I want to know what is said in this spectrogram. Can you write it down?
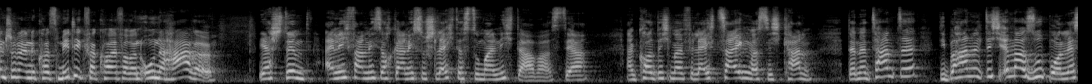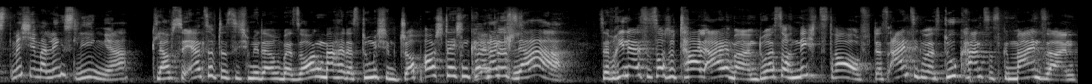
denn schon eine Kosmetikverkäuferin ohne Haare? Ja, stimmt. Eigentlich fand ich es auch gar nicht so schlecht, dass du mal nicht da warst, ja? Dann konnte ich mal vielleicht zeigen, was ich kann. Deine Tante, die behandelt dich immer super und lässt mich immer links liegen, ja? Glaubst du ernsthaft, dass ich mir darüber Sorgen mache, dass du mich im Job ausstechen Ja, könntest? na klar. Sabrina, es ist doch total albern. Du hast doch nichts drauf. Das Einzige, was du kannst, ist gemein sein.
